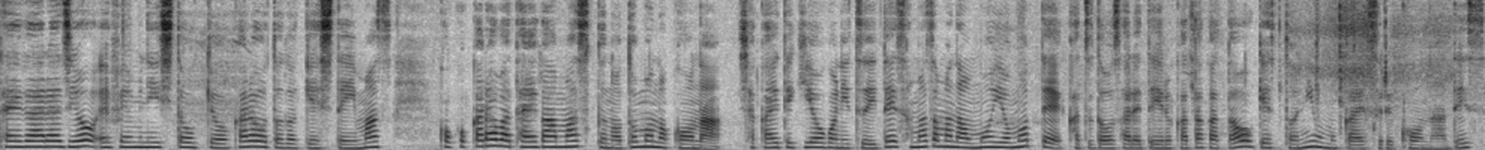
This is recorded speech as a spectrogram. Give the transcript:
タイガーラジオ FM 西東京からお届けしていますここからはタイガーマスクの友のコーナー社会的用語について様々な思いを持って活動されている方々をゲストにお迎えするコーナーです。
